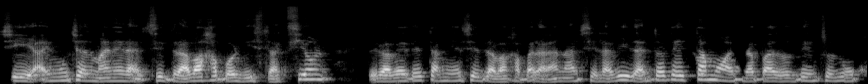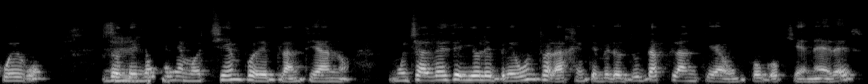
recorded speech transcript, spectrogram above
Sí, hay muchas maneras. Se trabaja por distracción, pero a veces también se trabaja para ganarse la vida. Entonces estamos atrapados dentro de un juego donde no tenemos tiempo de plantearnos. Muchas veces yo le pregunto a la gente, pero tú te has planteado un poco quién eres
